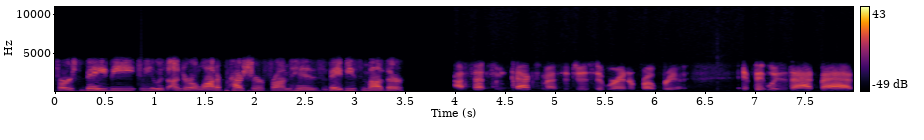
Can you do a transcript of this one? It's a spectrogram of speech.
first baby. He was under a lot of pressure from his baby's mother. I sent some text messages that were inappropriate. If it was that bad,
